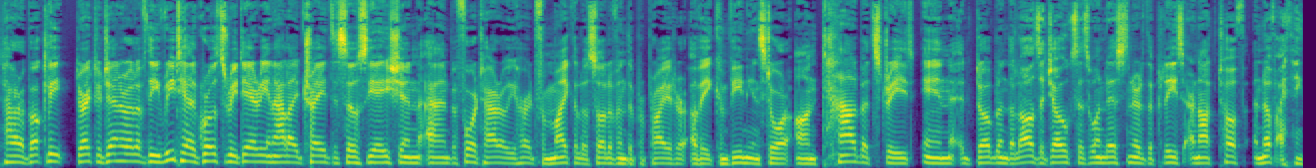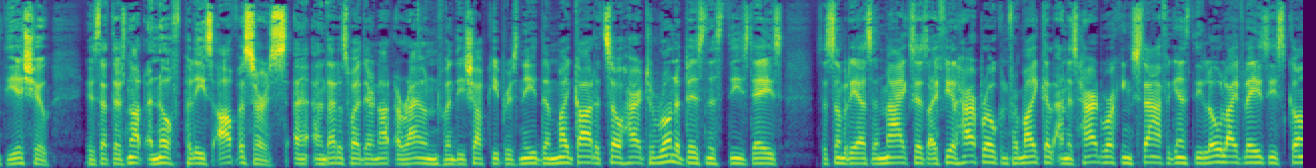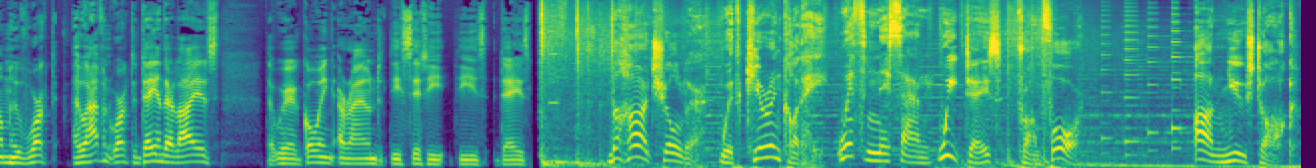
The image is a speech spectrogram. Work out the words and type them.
Tara Buckley, Director General of the Retail, Grocery, Dairy and Allied Trades Association. And before Tara, we heard from Michael O'Sullivan, the proprietor of a convenience store on Talbot Street in Dublin. The laws of jokes, as one listener, the police are not tough enough. I think the issue is that there's not enough police officers, and that is why they're not around when these shopkeepers need them. My God, it's so hard to run a business these days, says somebody else. And Mag says, I feel heartbroken for Michael and his hardworking staff against the low life lazy scum who've worked, who haven't worked a day in their lives that we're going around the city these days. The Hard Shoulder with Kieran Cuddihy. with Nissan. Weekdays from 4 on News Talk.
